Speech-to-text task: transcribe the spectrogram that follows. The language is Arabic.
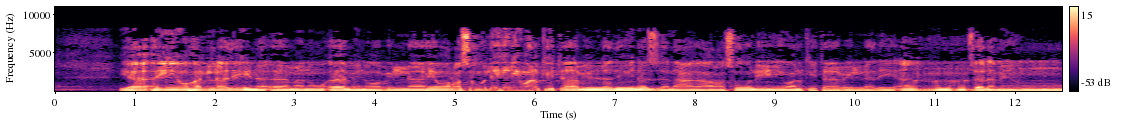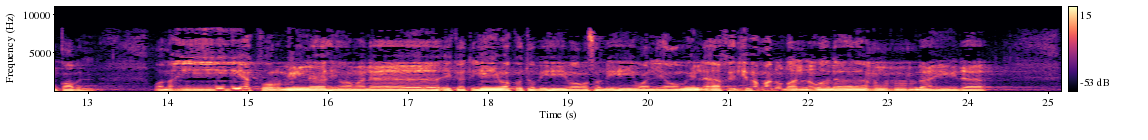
يا أيها الذين آمنوا آمنوا بالله ورسوله والكتاب الذي نزل على رسوله والكتاب الذي أنزل من قبل ومن يكفر بالله وملائكته وكتبه ورسله واليوم الآخر فقد ضل ضلالا بعيدا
